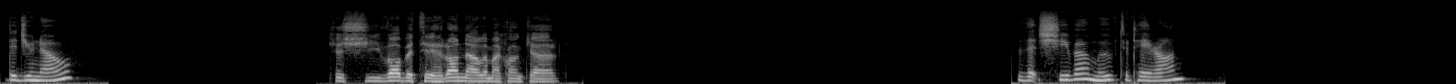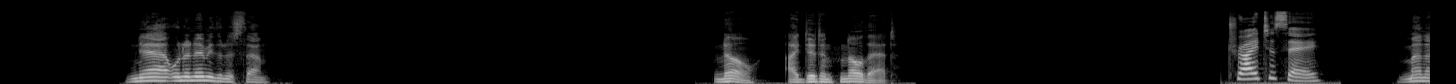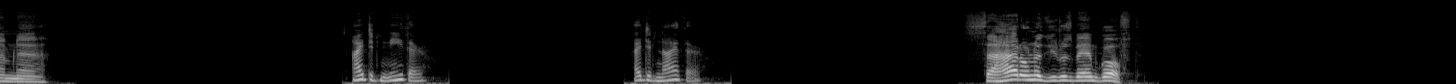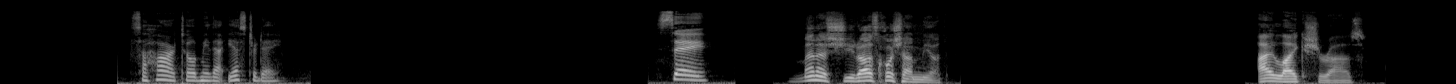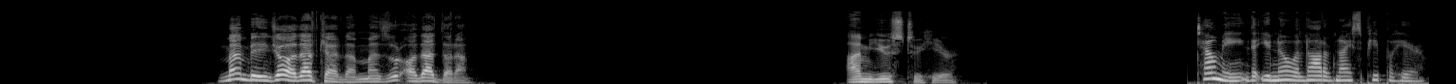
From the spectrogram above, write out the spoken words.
Did you know که شیوا به تهران نقل مکان کرد؟ that Shiva moved to Tehran? نه اونو نمیدونستم No, I didn't know that. try to say, منم نه I didn't either. I didn't either. سهر اونو دیروز بهم گفت Sahar told me that yesterday. say, من از شیراز خوشم میاد I like Shiraz. من به اینجا عادت کردم منظور عادت دارم I'm used to here. Tell me that you know a lot of nice people here.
